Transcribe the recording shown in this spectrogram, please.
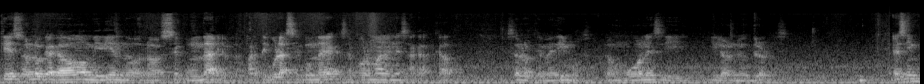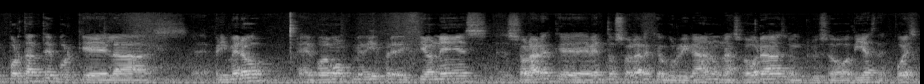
que son lo que acabamos midiendo, los secundarios, las partículas secundarias que se forman en esa cascada. Son los que medimos, los muones y, los neutrones. Es importante porque las, primero eh, podemos medir predicciones solares, que, eventos solares que ocurrirán unas horas o incluso días después.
